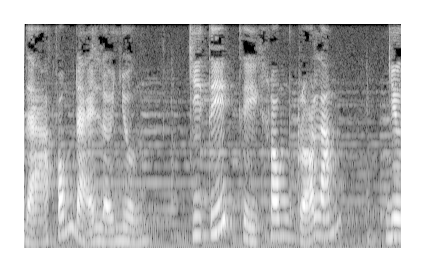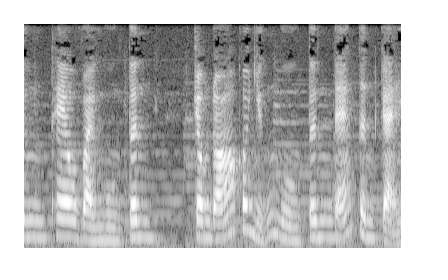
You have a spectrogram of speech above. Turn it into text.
đã phóng đại lợi nhuận. Chi tiết thì không rõ lắm, nhưng theo vài nguồn tin, trong đó có những nguồn tin đáng tin cậy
